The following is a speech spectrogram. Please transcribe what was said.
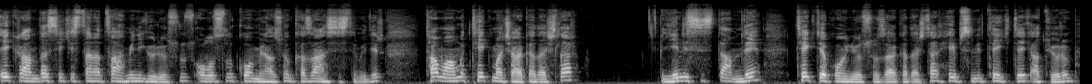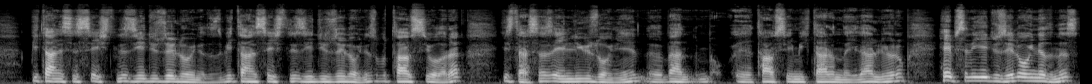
ekranda 8 tane tahmini görüyorsunuz. Olasılık kombinasyon kazanç sistemidir. Tamamı tek maç arkadaşlar. Yeni sistemde tek tek oynuyorsunuz arkadaşlar. Hepsini tek tek atıyorum. Bir tanesini seçtiniz 750 oynadınız. Bir tane seçtiniz 750 oynadınız. Bu tavsiye olarak isterseniz 50-100 oynayın. Ee, ben e, tavsiye miktarında ilerliyorum. Hepsini 750 oynadınız.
